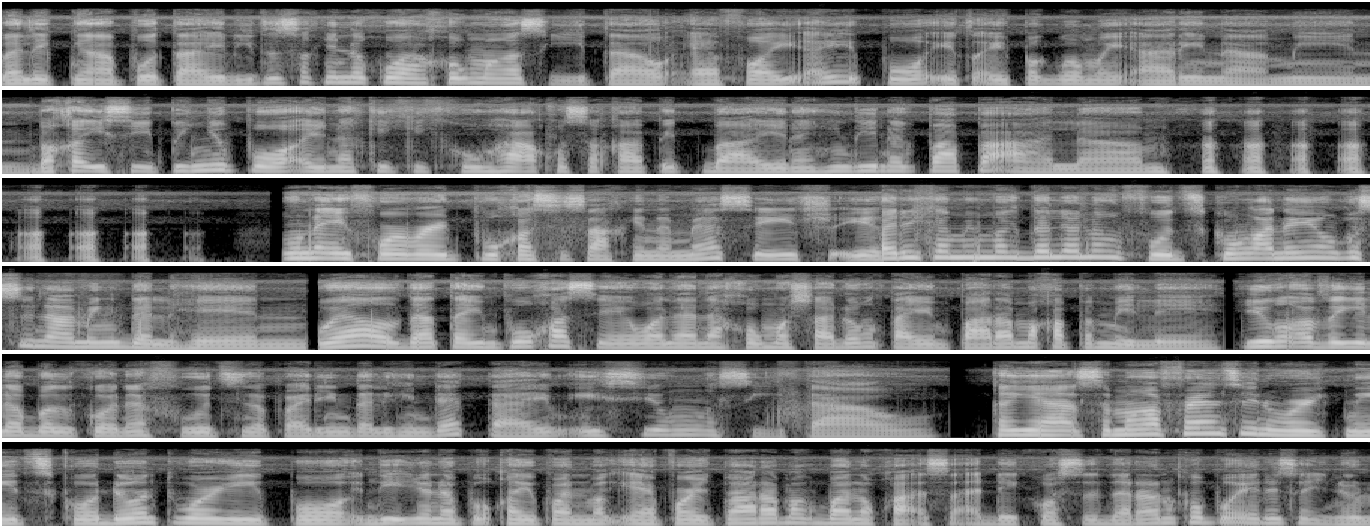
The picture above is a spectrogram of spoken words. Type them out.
Balik nga po tayo dito sa kinukuha kong mga sitaw. FYI po, ito ay pagmamayari namin. Baka isipin nyo po ay nakikikuha ako sa kapitbahay nang hindi nagpapaalam. Kung na-forward po kasi sa akin na message, eh, pwede kami magdala ng foods kung ano yung gusto naming dalhin. Well, that time po kasi wala na akong masyadong time para makapamili. Yung available ko na foods na pwedeng dalhin that time is yung sitaw. Kaya sa mga friends and workmates ko, don't worry po. Hindi nyo na po kayo pan mag-effort para magbaluka sa adik ko. Daran ko po ere sa inyo,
